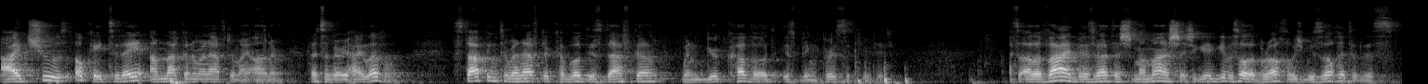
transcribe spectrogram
I choose, okay, today I'm not going to run after my honor. That's a very high level. Stopping to run after kavod is dafka when your kavod is being persecuted. So alavai, bezrat Hashmamash, I should give us all a bracha, we should be zochet to this.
